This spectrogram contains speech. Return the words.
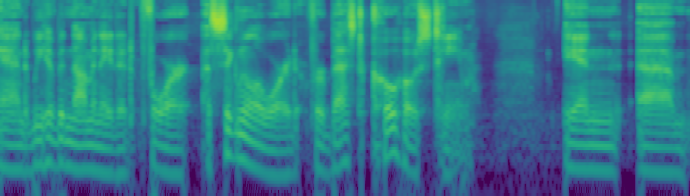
And we have been nominated for a Signal Award for Best Co host Team in um,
